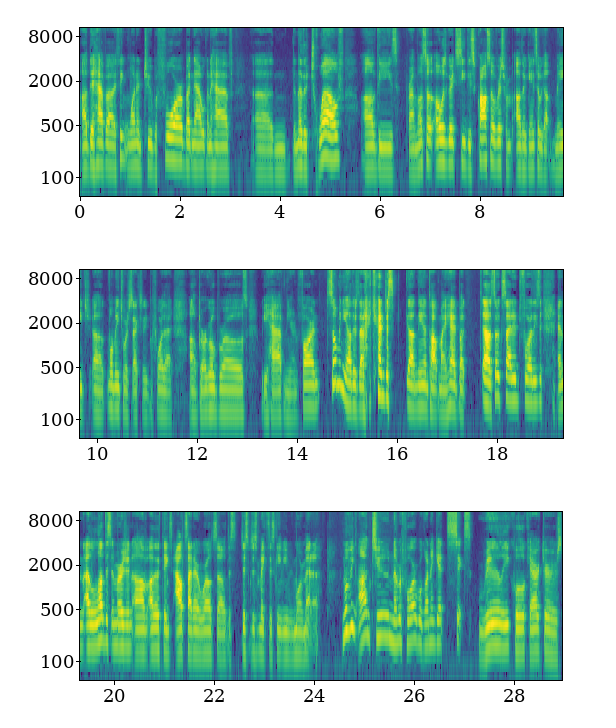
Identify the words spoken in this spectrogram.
Uh, they have, uh, I think, one or two before, but now we're going to have uh, another 12 of these promos. So always great to see these crossovers from other games. So we got Mage, uh, well, Mage Wars actually before that. Uh, Burgle Bros. We have Near and Far, and so many others that I can't just uh, name on top of my head. But uh, so excited for these, and I love this immersion of other things outside our world. So this just just makes this game even more meta. Moving on to number four, we're going to get six really cool characters.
